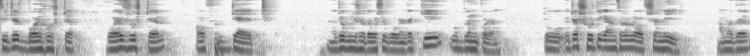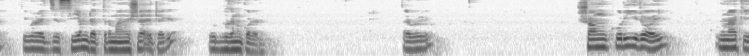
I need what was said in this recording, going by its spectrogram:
seated boy hostel boys hostel of diet Rabindra Shatabarshi Bhavan এটা কি উদ্বোধন করেন? তো এটা সঠিক আনসার হলো অপশান এই আমাদের ত্রিপুরা রাজ্যের সিএম ডাক্তার মানিসা এটাকে উদ্বোধন করেন। তারপরে শঙ্করী রয় ওনাকে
